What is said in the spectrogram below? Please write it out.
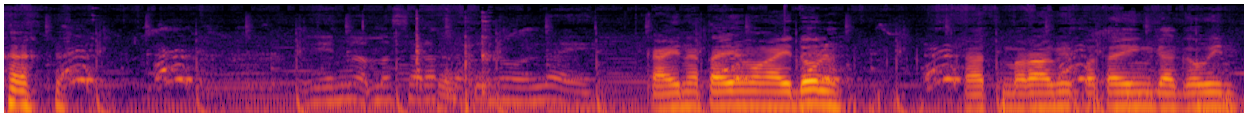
Yun nga, masarap sa tinola eh. Kain na tayo mga idol. At marami pa tayong gagawin.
